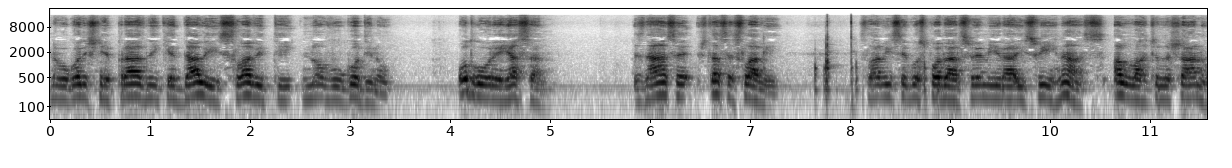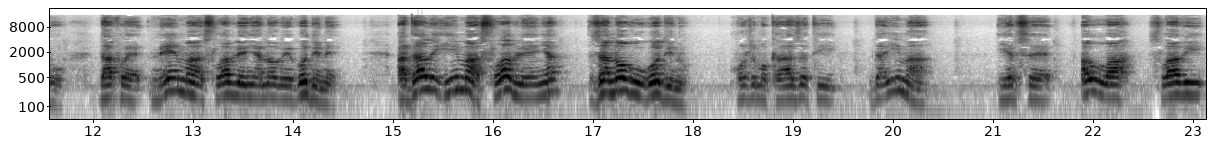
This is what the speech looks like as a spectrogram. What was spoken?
novogodišnje praznike da li slaviti novu godinu. Odgovor je jasan. Zna se šta se slavi. Slavi se gospodar svemira i svih nas, Allah Đelešanhu. Dakle, nema slavljenja nove godine. A da li ima slavljenja za novu godinu? Možemo kazati da ima, jer se Allah slavi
